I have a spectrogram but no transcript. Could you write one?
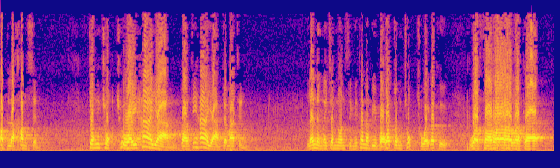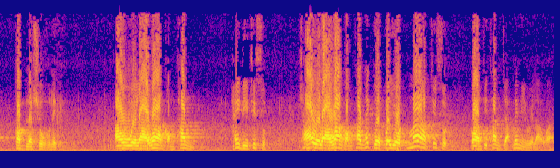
กับละคัมซันจงฉกฉวยห้าอย่างก่อนที่ห้าอย่างจะมาถึง และหนึ่งในจำนวนสิ่งที่ท่านนบีบอกว่าจงฉกฉวยก็คือวะฟาราวะกะกับละชูล็กเอาเวลาว่างของท่านให้ดีที่สุด ใช้เวลาว่างของท่านให้เกิดประโยชน์มากที่สุด ก่อนที่ท่านจะไม่มีเวลาว่าง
